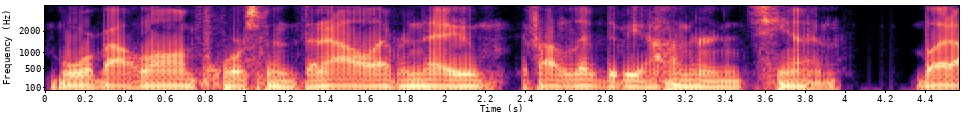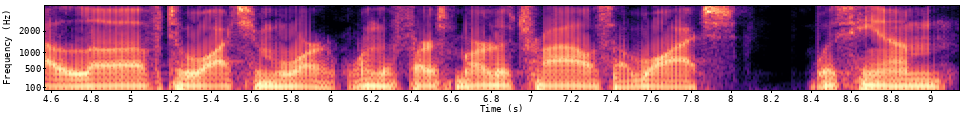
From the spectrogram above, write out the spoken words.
more about law enforcement than I'll ever know if I live to be 110. But I love to watch him work. One of the first murder trials I watched was him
